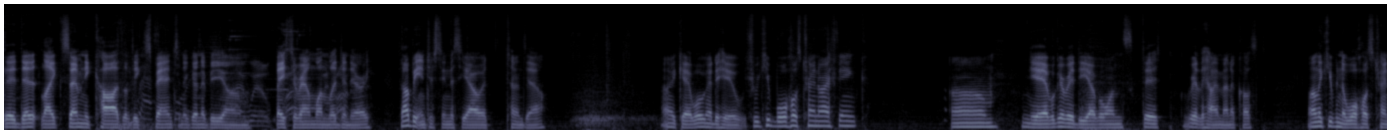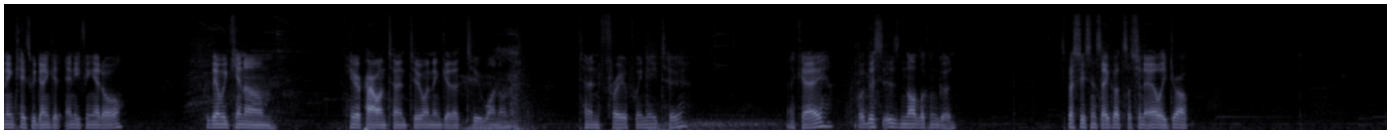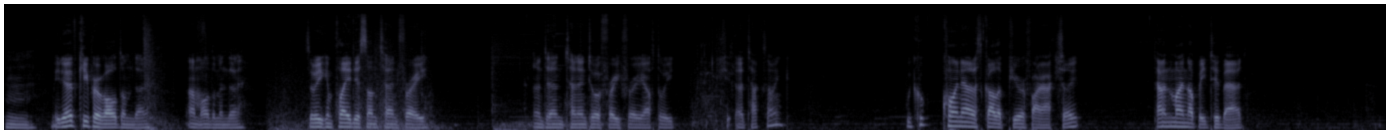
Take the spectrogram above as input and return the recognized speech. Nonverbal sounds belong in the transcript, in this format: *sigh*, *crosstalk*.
they did like so many cards of the expansion are going to be um based around one legendary. So that'll be interesting to see how it turns out. Okay, what we're gonna do here? Should we keep Warhorse Trainer? I think. Um, yeah, we'll get rid of the other ones. They're really high mana cost. I'm only keeping the Warhorse Trainer in case we don't get anything at all. Because then we can um hero power on turn two and then get a two one on turn three if we need to. Okay, well, this is not looking good. Especially since they got such an early drop. Hmm. We do have Keeper of Uldaman though. Um, Uldaman though. So we can play this on turn 3. And then turn into a 3-3 after we attack something. We could coin out a Scarlet Purifier actually. That might not be too bad.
